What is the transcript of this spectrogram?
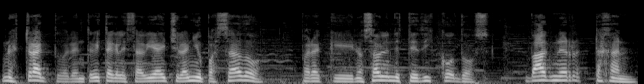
un extracto de la entrevista que les había hecho el año pasado para que nos hablen de este disco 2. Wagner Taján.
